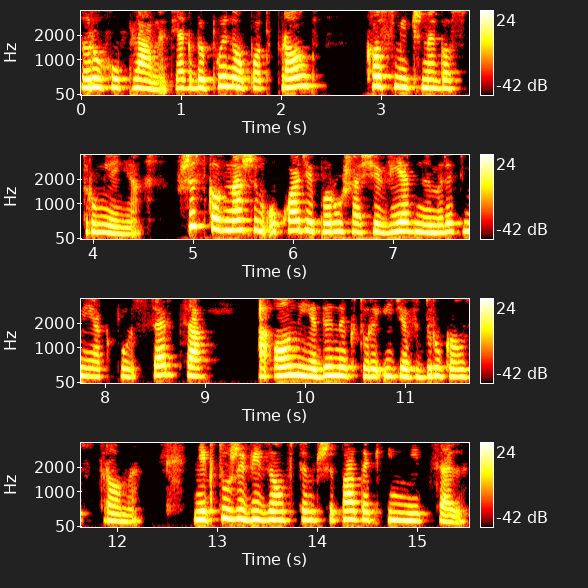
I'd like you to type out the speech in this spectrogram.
ruchu planet, jakby płynął pod prąd kosmicznego strumienia. Wszystko w naszym układzie porusza się w jednym rytmie, jak puls serca, a on jedyny, który idzie w drugą stronę. Niektórzy widzą w tym przypadek inni cel.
